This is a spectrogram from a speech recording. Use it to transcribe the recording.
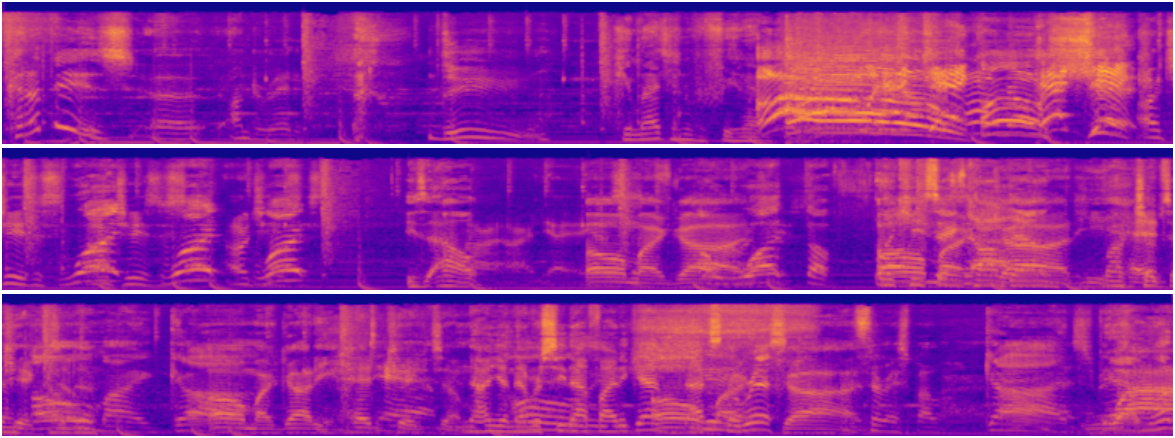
Karate is uh, underrated. Dude. Can you imagine if he had? Oh, head kick! Oh, head kick! Oh Jesus! What? Oh Jesus! What? Oh Jesus! What? He's out. All right, all right, yeah, yeah, Oh my God. Oh, what the fuck? Oh Like he said, my calm God. down. He Mark head Chip's in. kicked Oh him. my god. Oh my God. He head Damn. kicked him. Now you'll never see that fight again. Oh That's my the risk. God. That's the risk, Bubba. God damn! wow. What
